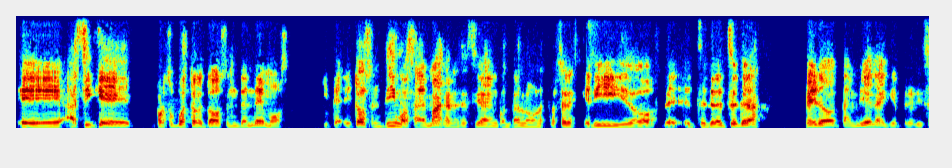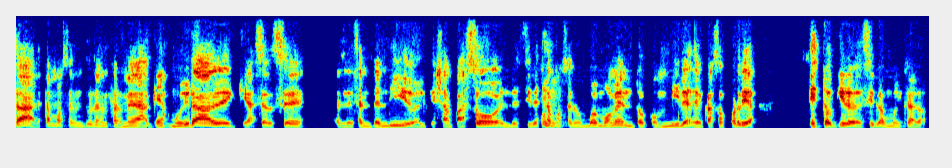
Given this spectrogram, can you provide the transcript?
Eh, así que, por supuesto que todos entendemos y, todos sentimos además la necesidad de encontrarnos con nuestros seres queridos, etcétera, etcétera, pero también hay que priorizar. Estamos ante una enfermedad que es muy grave, que hacerse el desentendido, el que ya pasó, el decir estamos en un buen momento con miles de casos por día. Esto quiero decirlo muy claro,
